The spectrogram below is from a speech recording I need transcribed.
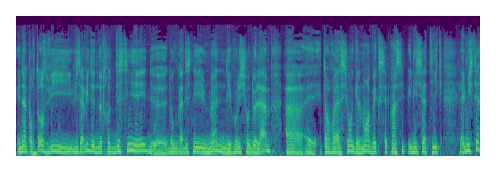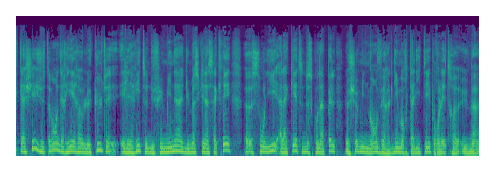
une importance vis-à-vis -vis de notre destinée, de, donc la destinée humaine, l'évolution de l'âme euh, est en relation également avec ces principes initiatiques. Les mystères cachés justement derrière le culte et les rites du féminin et du masculin sacré euh, sont liés à la quête de ce qu'on appelle le cheminement vers l'immortalité pour l'être humain.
